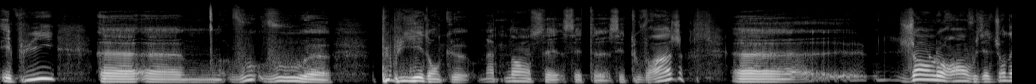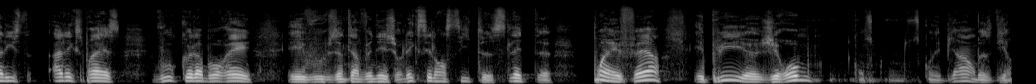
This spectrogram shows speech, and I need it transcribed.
et puis, vous, vous publiez donc maintenant cet ouvrage. Jean-Laurent, vous êtes journaliste à l'Express, vous collaborez et vous intervenez sur l'excellent site sled.fr. Et puis euh, Jérôme, qu'on se connaît bien, on va se dire,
